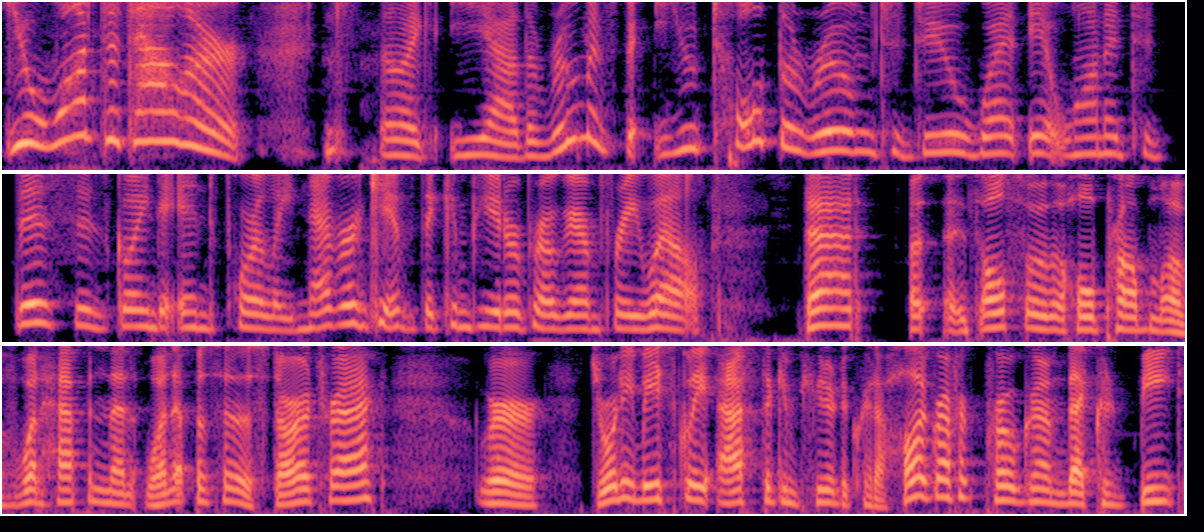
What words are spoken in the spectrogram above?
You want to tell her. Like, yeah, the room is. You told the room to do what it wanted to. This is going to end poorly. Never give the computer program free will. that Uh, it's also the whole problem of what happened in that one episode of Star Trek where Geordi basically asked the computer to create a holographic program that could beat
